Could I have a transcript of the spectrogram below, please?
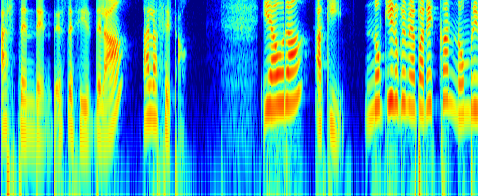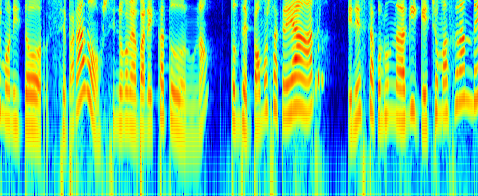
ascendente, es decir, de la A a la Z. Y ahora aquí, no quiero que me aparezca nombre y monitor separado, sino que me aparezca todo en una. Entonces vamos a crear en esta columna de aquí que he hecho más grande,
